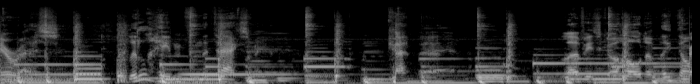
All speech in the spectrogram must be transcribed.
Arrest. Little haven from the tax man. Got that. Levies go hold up, they don't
